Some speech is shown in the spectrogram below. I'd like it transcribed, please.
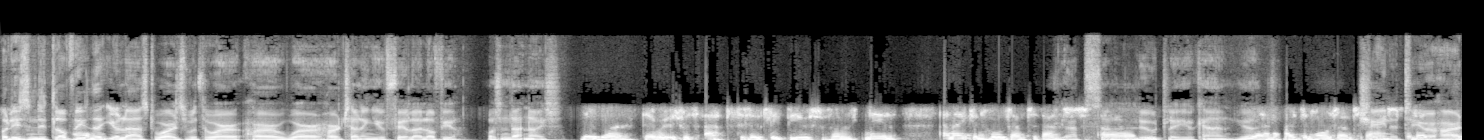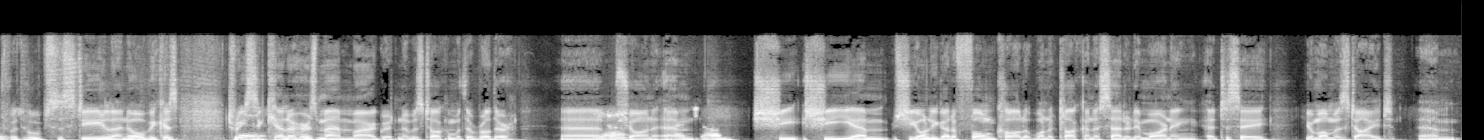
But isn't it lovely Um, that your last words with her, her were her telling you, "Phil, I love you"? Wasn't that nice? They were, they were. It was absolutely beautiful, Neil, and I can hold on to that. Absolutely, you can. Yeah. Yeah, I can hold on to Chain that. Chain it to But your heart with hoops of steel. I know because Teresa Yeah. Kelleher's mum Margaret, and I was talking with her brother um, Yeah. Sean. Um, Sean. she she um, she only got a phone call at one o'clock on a Saturday morning uh, to say your mum has died. Um,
